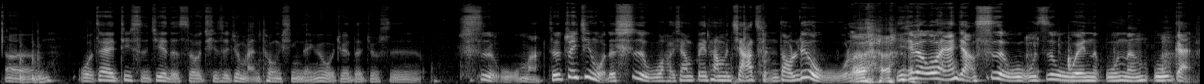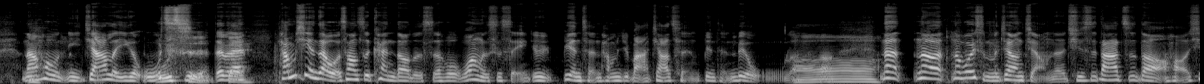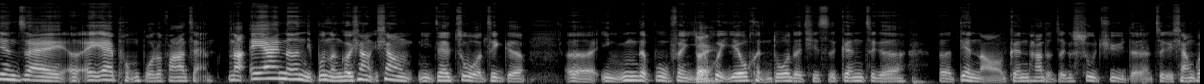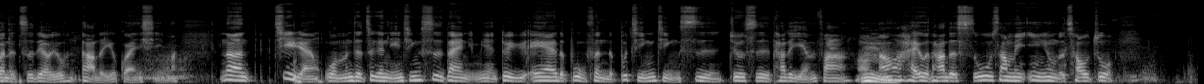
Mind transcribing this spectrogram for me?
嗯、呃，我在第十届的时候其实就蛮痛心的，因为我觉得就是。四无嘛，就是最近我的四无好像被他们加成到六无了。你记得我本来讲四无，无知无为无能无感，然后你加了一个无耻，对不对？他们现在我上次看到的时候，忘了是谁，就变成他们就把它加成变成六无了。哦，那那那为什么这样讲呢？其实大家知道哈，现在呃 AI 蓬勃的发展，那 AI 呢，你不能够像像你在做这个。呃，影音的部分也会也有很多的，其实跟这个呃电脑跟它的这个数据的这个相关的资料有很大的一个关系嘛。那既然我们的这个年轻世代里面对于 AI 的部分的不仅仅是就是它的研发啊，然后还有它的实物上面应用的操作。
